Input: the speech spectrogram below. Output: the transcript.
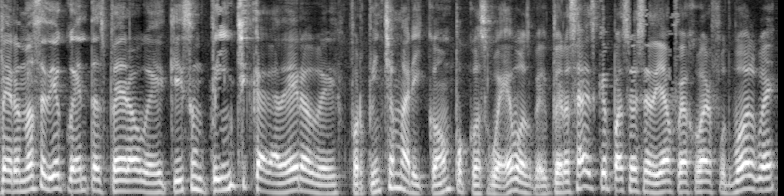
pero no se dio cuenta, espero, güey, que hizo un pinche cagadero, güey. Por pinche maricón, pocos huevos, güey. Pero ¿sabes qué pasó ese día? Fui a jugar fútbol, güey.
